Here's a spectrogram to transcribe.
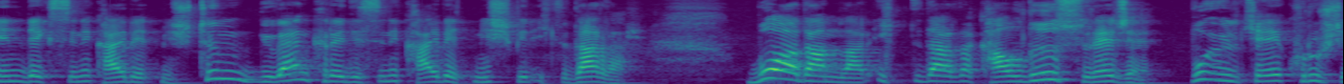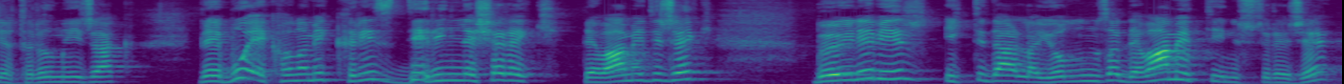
endeksini kaybetmiş, tüm güven kredisini kaybetmiş bir iktidar var. Bu adamlar iktidarda kaldığı sürece bu ülkeye kuruş yatırılmayacak ve bu ekonomik kriz derinleşerek devam edecek. Böyle bir iktidarla yolunuza devam ettiğiniz sürece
